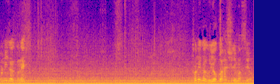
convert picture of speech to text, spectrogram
とにかくねとにかくよく走りますよ、うん。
